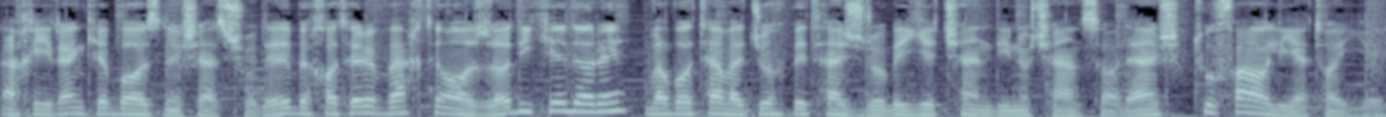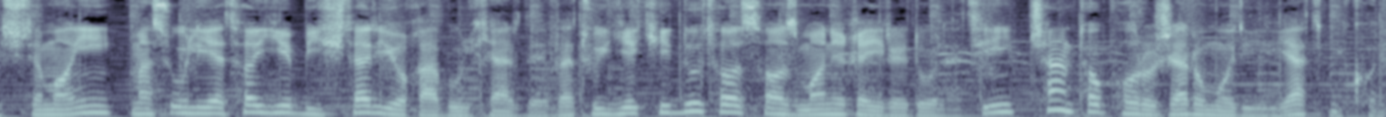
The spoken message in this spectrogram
اخیرا که بازنشست شده به خاطر وقت آزادی که داره و با توجه به تجربه چندین و چند سالش تو فعالیت های اجتماعی مسئولیت های بیشتری رو قبول کرده و تو یکی دو تا سازمان غیر دولتی چند تا پروژه رو مدیریت می‌کنه.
